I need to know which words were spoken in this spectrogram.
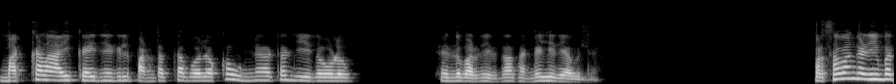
മക്കളായി കഴിഞ്ഞെങ്കിൽ പണ്ടത്തെ പോലൊക്കെ ഉന്നേറ്റം ചെയ്തോളും. എന്ന് പറഞ്ഞിരുന്നാൽ സംഗതി ശരിയാവില്ല. പ്രസവം കഴിയുമ്പോൾ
